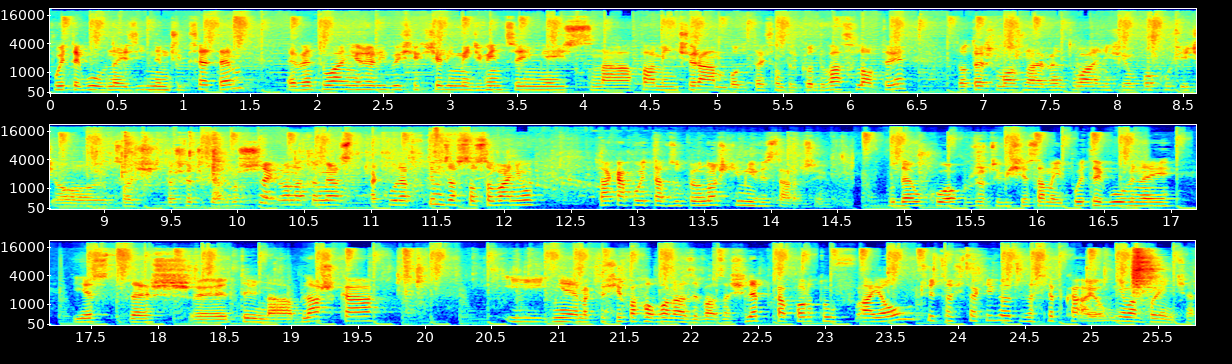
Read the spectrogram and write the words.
płyty głównej z innym chipsetem. Ewentualnie, jeżeli byście chcieli mieć więcej miejsc na pamięć RAM, bo tutaj są tylko dwa sloty, to też można ewentualnie się pokusić o coś troszeczkę droższego, natomiast akurat w tym zastosowaniu taka płyta w zupełności mi wystarczy. W pudełku oprócz oczywiście samej płyty głównej jest też e, tylna blaszka i nie wiem jak to się fachowo nazywa, zaślepka portów I.O. czy coś takiego, czy zaślepka I.O. nie mam pojęcia.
